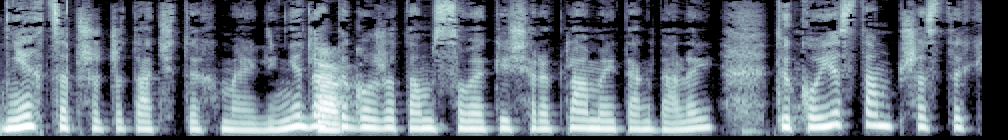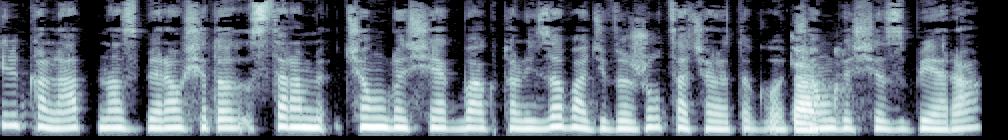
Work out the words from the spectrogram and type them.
nie chcę przeczytać tych maili, nie Tak. dlatego, że tam są jakieś reklamy i tak dalej, tylko jest tam przez te kilka lat, nazbierał się, to staram ciągle się jakby aktualizować, wyrzucać, ale tego Tak. ciągle się zbiera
